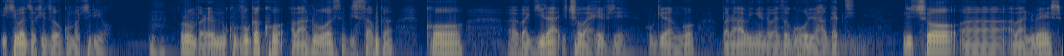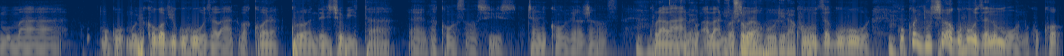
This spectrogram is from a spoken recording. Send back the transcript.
ikibazo kizoguma kiriho mm-hmm. urumva rero ni ukuvuga ko abantu bose bisabwa ko Eh, bagira icyo bahevye kugira ngo barabe ingene baza guhurira hagati nico eh, abantu benshi mu mu bikorwa byo guhuza abantu bakora kurondera icyo bita eh, nka consensus cyangwa convergence mhm. kuri abantu abantu bashobora kuza guhura mhm. kuko ntushobora guhuza n'umuntu kuko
